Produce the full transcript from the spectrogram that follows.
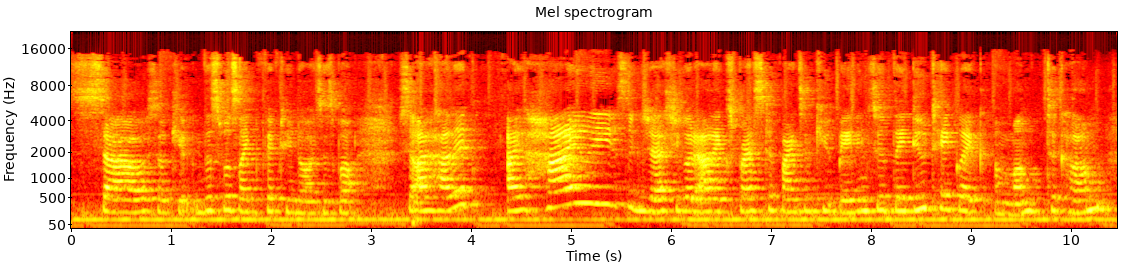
So, so cute. This was like $15 as well. So I highly, I highly suggest you go to AliExpress to find some cute bathing suits. They do take like a month to come,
